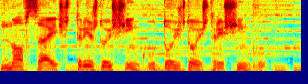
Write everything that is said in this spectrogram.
96 325 2235.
